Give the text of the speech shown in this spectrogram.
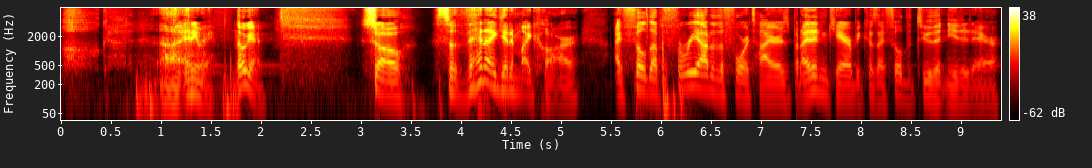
Oh God. Uh, anyway, okay. So, so then I get in my car. I filled up three out of the four tires, but I didn't care because I filled the two that needed air.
